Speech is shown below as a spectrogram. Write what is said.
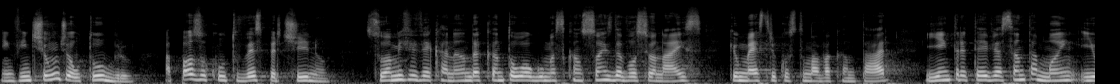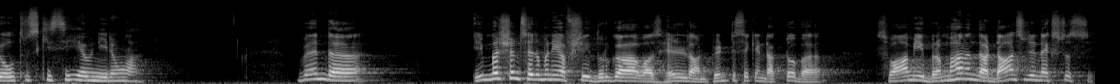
Em 21 um de outubro, após o culto vespertino, Swami Vivekananda cantou algumas canções devocionais que o mestre costumava cantar e entreteve a Santa Mãe e outros que se reuniram lá. When the immersion ceremony of Sri Durga was held on 22nd October, Swami Brahmananda danced in ecstasy.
